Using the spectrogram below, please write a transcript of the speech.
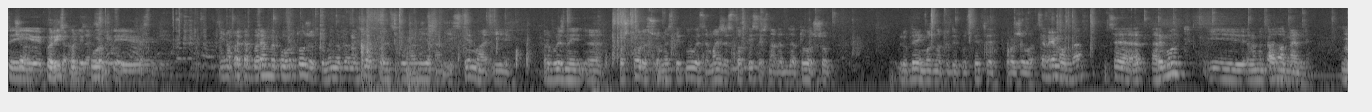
це і Борисполь, і Порт, і І, наприклад, беремо ми по гуртожитку, ми на даний час, в принципі, в мене є там і схема, і приближний е, кошторис, що ми стикнулися, майже 100 тисяч треба для того, щоб людей можна туди пустити проживати. Це в ремонт, так? Це ремонт і елементарні меблі. Ні,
